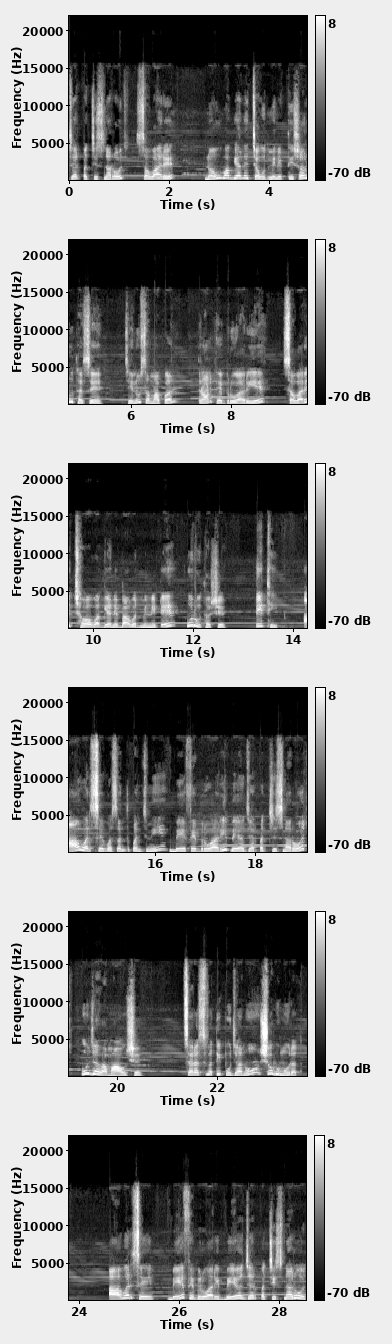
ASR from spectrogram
હજાર પચીસના રોજ સવારે નવ વાગ્યાને ચૌદ મિનિટથી શરૂ થશે, જેનું સમાપન ત્રણ ફેબ્રુઆરીએ સવારે છ વાગ્યાને બાવન મિનિટે પૂરું થશે. તેથી, આ વર્ષે વસંત પંચમી બે ફેબ્રુઆરી બે હજાર પચીસના રોજ ઉજવવામાં આવશે. સરસ્વતી પૂજાનું શુભ મુહૂર્ત. આ વર્ષે બે ફેબ્રુઆરી બે હજાર પચીસના રોજ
